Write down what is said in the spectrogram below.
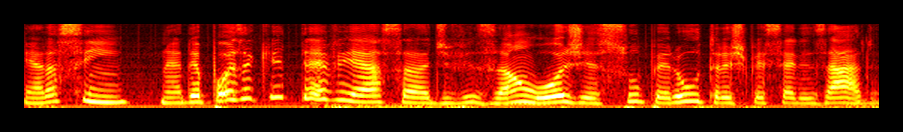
Era assim. Né? Depois é que teve essa divisão, hoje é super, ultra especializado.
